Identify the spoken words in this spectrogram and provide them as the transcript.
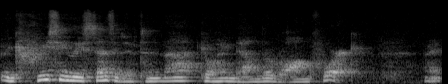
increasingly sensitive to not going down the wrong fork. Right?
